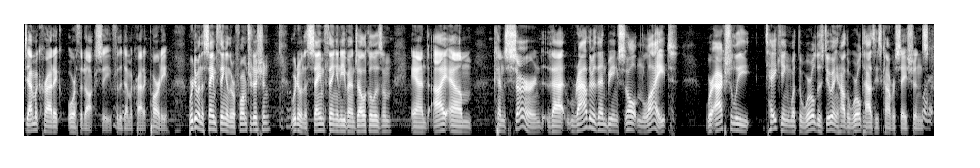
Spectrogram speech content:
democratic orthodoxy for the Democratic Party? We're doing the same thing in the Reform tradition. We're doing the same thing in evangelicalism. And I am concerned that rather than being salt and light, we're actually taking what the world is doing and how the world has these conversations. Right.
